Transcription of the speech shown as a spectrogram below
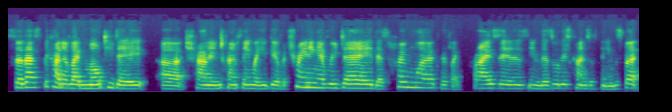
So that's the kind of like multi-day uh, challenge kind of thing where you give a training every day there's homework there's like prizes you know there's all these kinds of things. But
